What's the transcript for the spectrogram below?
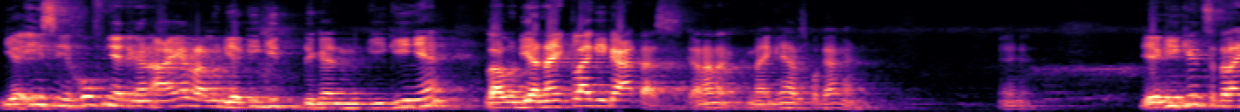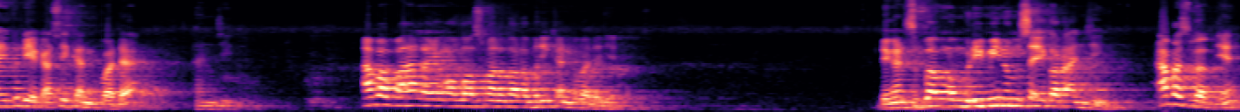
Dia isi khufnya dengan air lalu dia gigit dengan giginya, lalu dia naik lagi ke atas karena naiknya harus pegangan. Ya. Dia gigit setelah itu dia kasihkan kepada anjing. Apa pahala yang Allah SWT berikan kepada dia? Dengan sebab memberi minum seekor anjing. Apa sebabnya?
